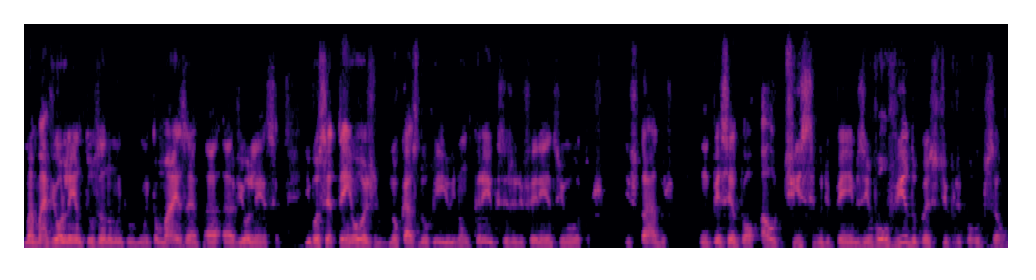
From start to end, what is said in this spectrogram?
mas mais violenta, usando muito, muito mais a, a, a violência. E você tem hoje, no caso do Rio, e não creio que seja diferente em outros estados, um percentual altíssimo de PMs envolvido com esse tipo de corrupção,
